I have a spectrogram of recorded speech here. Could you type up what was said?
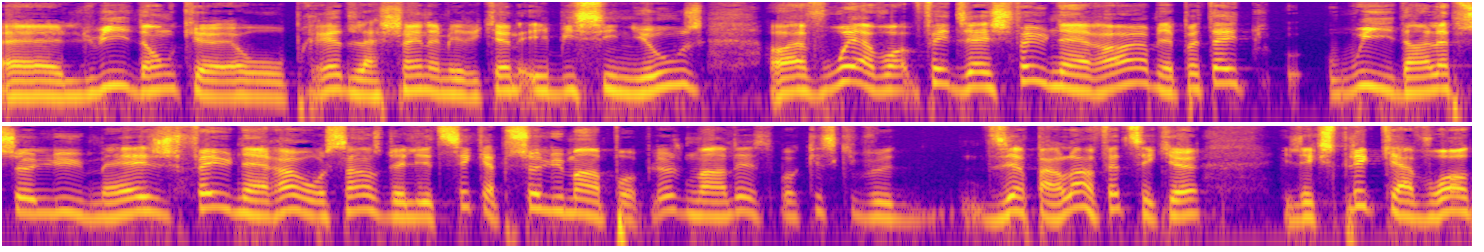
euh, lui donc euh, auprès de la chaîne américaine ABC News a avoué avoir fait disait, je fais une erreur, mais peut-être oui dans l'absolu, mais je fais une erreur au sens de l'éthique absolument pas. Puis là je me demandais qu'est-ce qu'il veut dire par là? En fait, c'est que il explique qu'avoir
